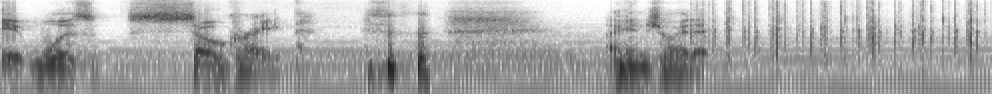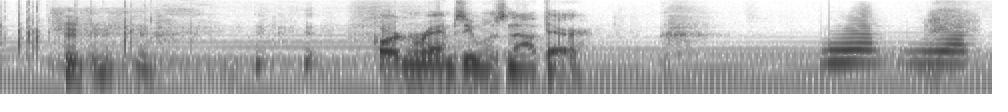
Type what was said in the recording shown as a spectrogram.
it was so great. I enjoyed it Gordon Ramsay was not there. That's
